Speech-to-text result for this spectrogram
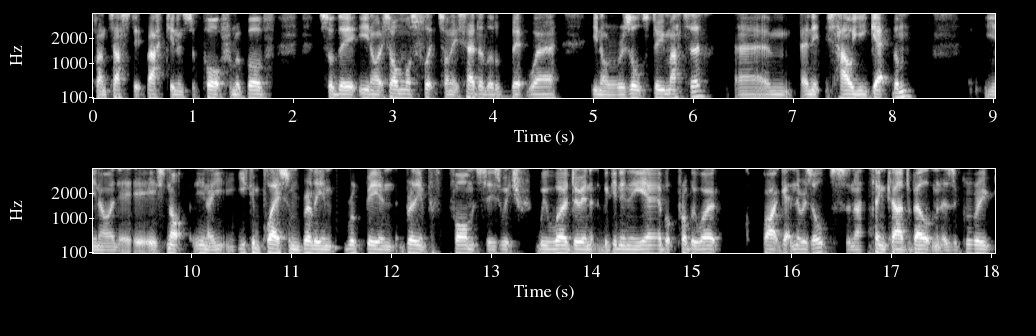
fantastic backing and support from above. So the you know it's almost flipped on its head a little bit where you know results do matter um, and it's how you get them you know it's not you know you, can play some brilliant rugby and brilliant performances which we were doing at the beginning of the year but probably weren't quite getting the results. And I think our development as a group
